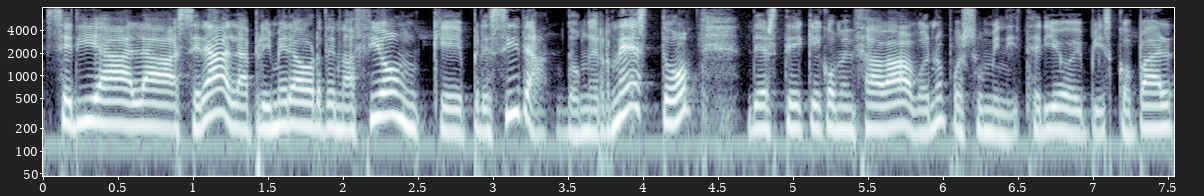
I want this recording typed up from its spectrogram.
Sería la, será la primera ordenación que presida don Ernesto desde que comenzaba bueno, pues su ministerio episcopal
